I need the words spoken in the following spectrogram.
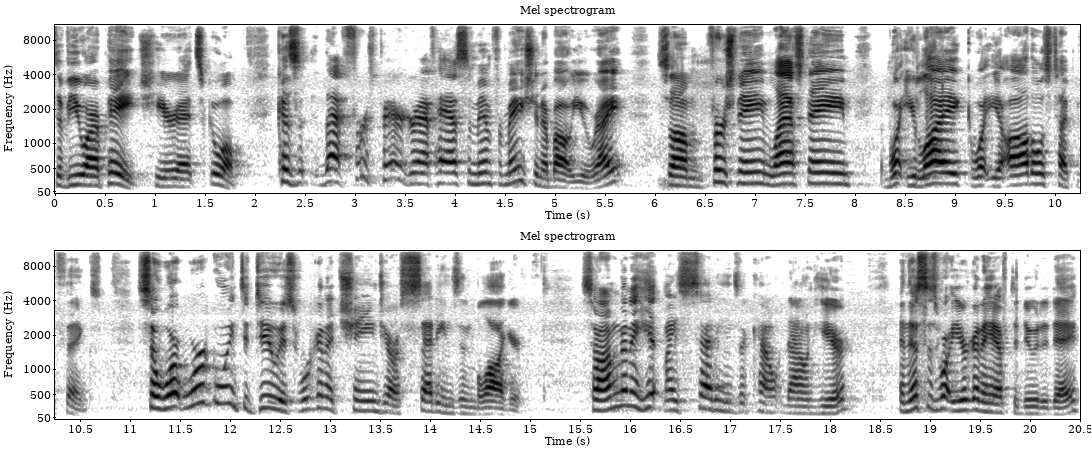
to view our page here at school. Because that first paragraph has some information about you, right? Some first name, last name, what you like, what you, all those type of things. So what we're going to do is we're going to change our settings in Blogger. So I'm going to hit my settings account down here. And this is what you're going to have to do today.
